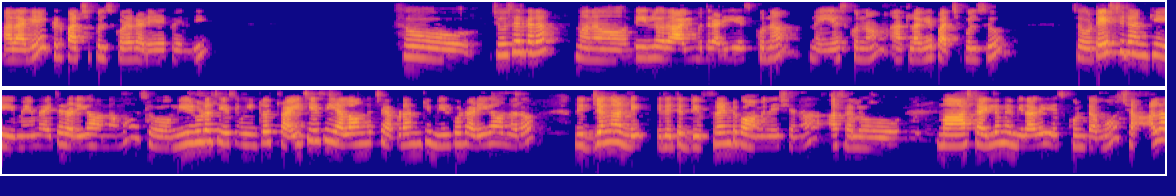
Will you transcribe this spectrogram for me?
అలాగే ఇక్కడ పచ్చి పులుసు కూడా రెడీ అయిపోయింది. సో, చూసారు కదా! మనం దీనిలో రాగి ముద్ద రెడీ చేసుకున్నాం. నెయ్యి వేసుకున్నాం అట్లాగే పచ్చి పులుసు. సో, టేస్ట్ చేయడానికి మేమైతే రెడీగా ఉన్నాము. సో, మీరు కూడా చేసి మీ ఇంట్లో ట్రై చేసి ఎలా ఉందో చెప్పడానికి మీరు కూడా రెడీగా ఉన్నారో నిజంగా అండి. ఇదైతే డిఫరెంట్ కాంబినేషన్. అసలు మా స్టైల్‌లో మేము ఇలాగే చేసుకుంటాము. చాలా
